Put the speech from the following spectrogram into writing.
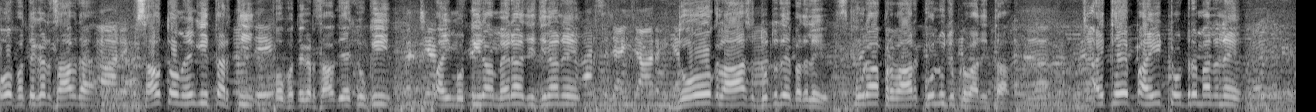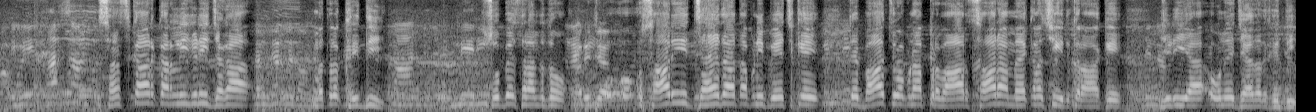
ਉਹ ਫਤਿਹਗੜ੍ਹ ਸਾਹਿਬ ਦਾ। ਸਭ ਤੋਂ ਮਹਿੰਗੀ ਧਰਤੀ ਉਹ ਫਤਿਹਗੜ੍ਹ ਸਾਹਿਬ ਦੀ ਹੈ ਕਿਉਂਕਿ ਭਾਈ ਮੋਤੀ ਰਾਮ ਮਹਿਰਾ ਜੀ, ਜਿਨ੍ਹਾਂ ਨੇ ਦੋ ਗਲਾਸ ਦੁੱਧ ਦੇ ਬਦਲੇ ਪੂਰਾ ਪਰਿਵਾਰ ਕੋਲੂ ਚ ਪੜਵਾ ਦਿੱਤਾ। ਇੱਥੇ ਭਾਈ ਟੋਡਰ ਮੱਲ ਨੇ ਸੰਸਕਾਰ ਕਰਨ ਲਈ ਜਿਹੜੀ ਜਗ੍ਹਾ ਮਤਲਬ ਖਰੀਦੀ। ਸੂਬੇ ਸਰਹੰਦ ਤੋਂ ਉਹ- ਉਹ ਸਾਰੀ ਜਾਇਦਾਦ ਆਪਣੀ ਵੇਚ ਕੇ ਤੇ ਬਾਅਦ ਚੋਂ ਆਪਣਾ ਪਰਿਵਾਰ ਸਾਰਾ ਮੈਂ ਕਹਿੰਦਾ ਸ਼ਹੀਦ ਕਰਾ ਕੇ ਜਿਹੜੀ ਆ ਉਹਨੇ ਜਾਇਦਾਦ ਖਰੀਦੀ।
